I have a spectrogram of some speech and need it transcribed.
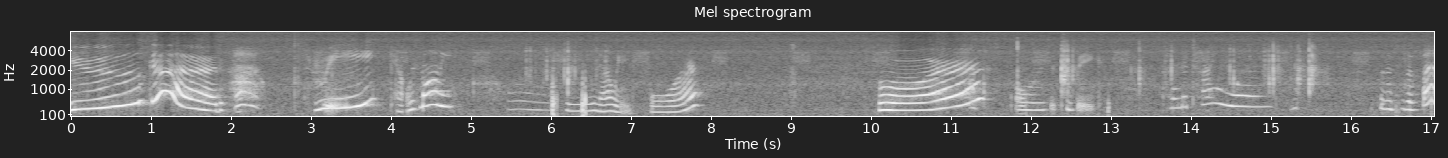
Two, good. Three, count with mommy. Three, now we need four. Four. Oh, is it too big? Find a tiny one. So this is a fun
